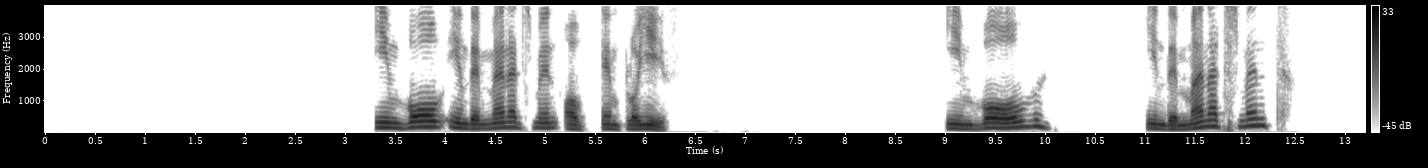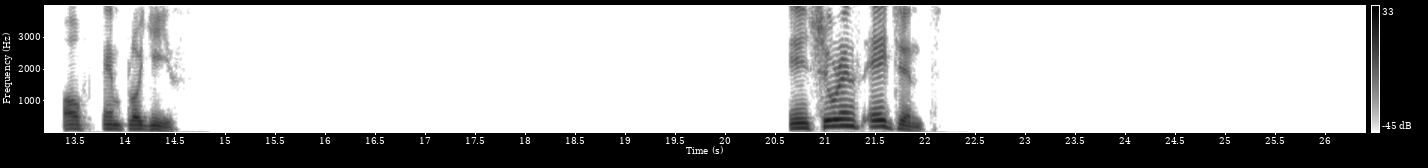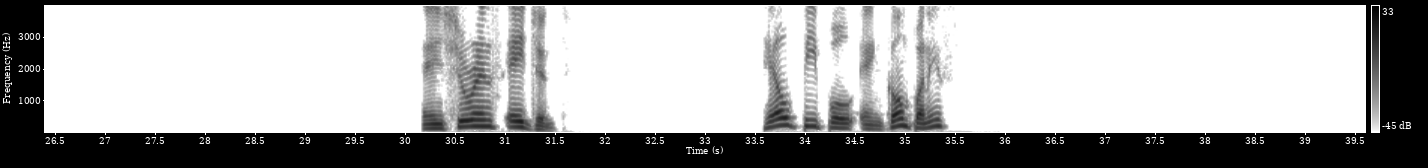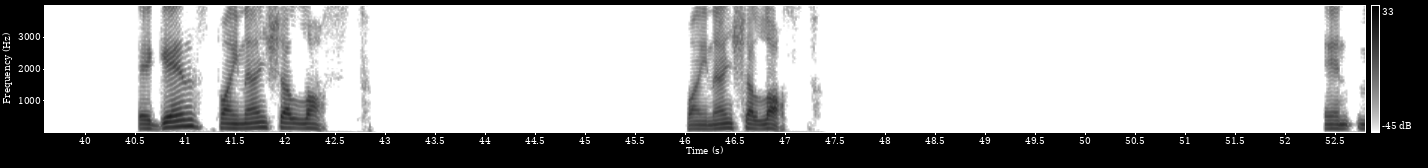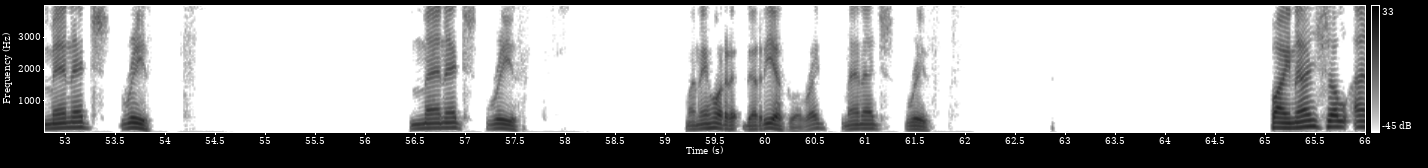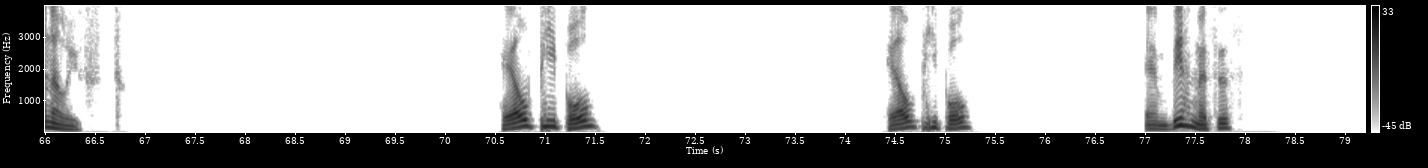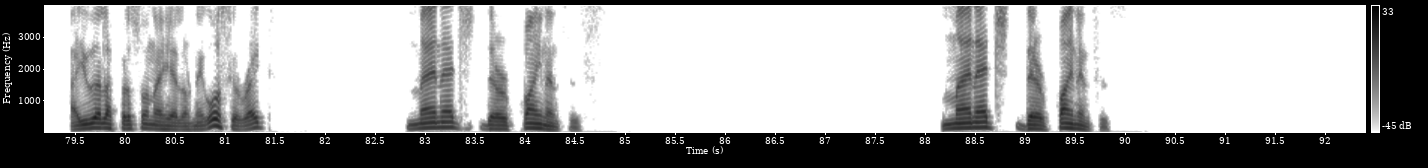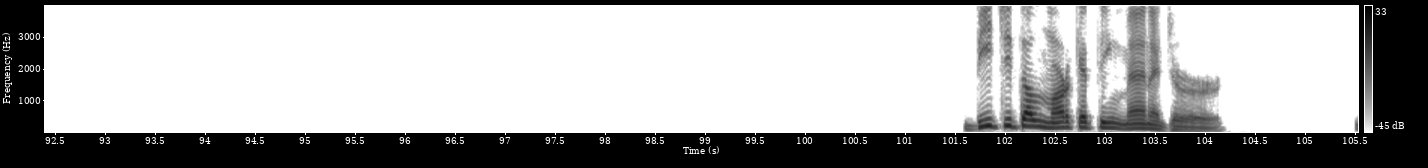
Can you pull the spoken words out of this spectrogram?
involved in the management of employees. Involved in the management of employees. Insurance agent. Insurance agent. Help people and companies against financial loss. Financial loss. And manage risks. Manage risks. Manejo de riesgo, right? Manage risks. Financial analyst. help people, help people and businesses, ayuda a las personas y a los negocios, right? Manage their finances. Manage their finances. Digital Marketing Manager.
